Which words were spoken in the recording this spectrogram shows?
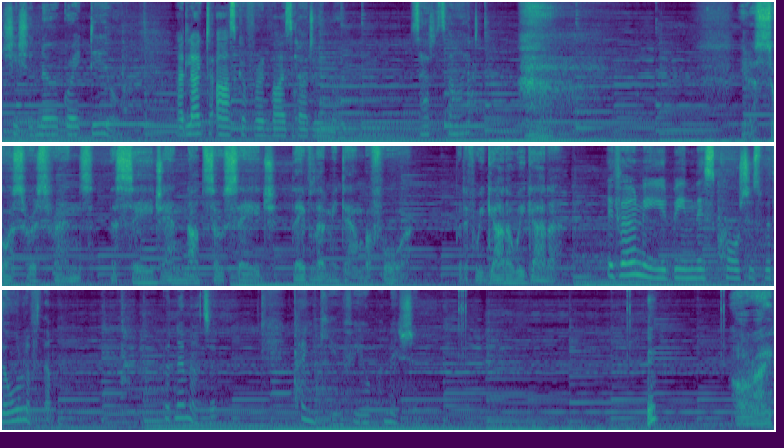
she should know a great deal. I'd like to ask her for advice about Uma. Satisfied? your sorceress friends, the sage and not so sage. They've let me down before. But if we gotta, we gotta. If only you'd been this cautious with all of them. But no matter. Thank you for your permission. Hmm. All right.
